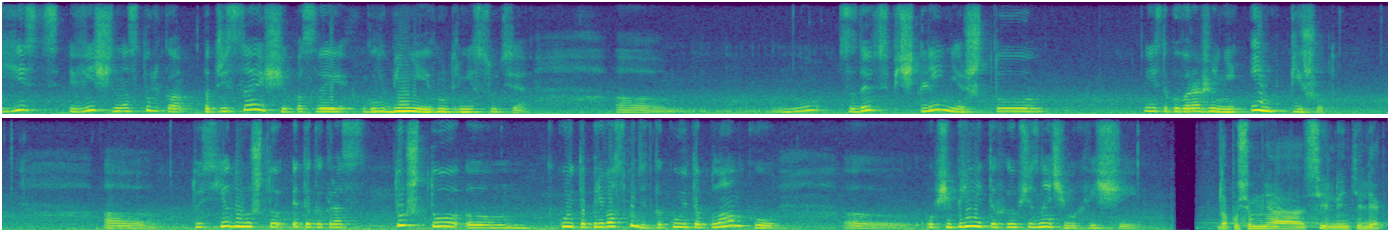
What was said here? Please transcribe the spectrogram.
Есть вещи настолько потрясающие по своей глубине и внутренней сути. А, Ну, создается впечатление, что есть такое выражение «им пишут». А, То есть я думаю, что это как раз то, что эм, какую-то превосходит какую-то планку э, общепринятых и общезначимых вещей. Допустим, у меня сильный интеллект,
